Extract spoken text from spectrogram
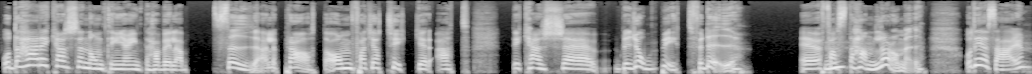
och det här är kanske någonting jag inte har velat säga eller prata om för att jag tycker att det kanske blir jobbigt för dig. Eh, fast det handlar om mig. Och det är så här.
